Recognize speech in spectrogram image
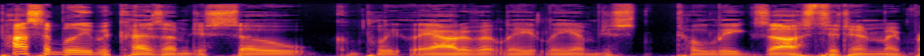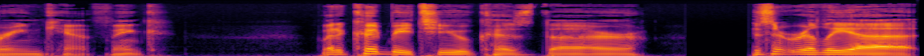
Possibly because I'm just so completely out of it lately. I'm just totally exhausted and my brain can't think. But it could be too because there isn't really a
